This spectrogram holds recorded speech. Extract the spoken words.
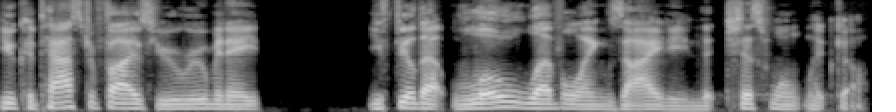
You catastrophize, you ruminate, you feel that low level anxiety that just won't let go.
